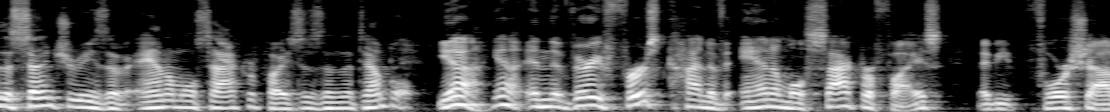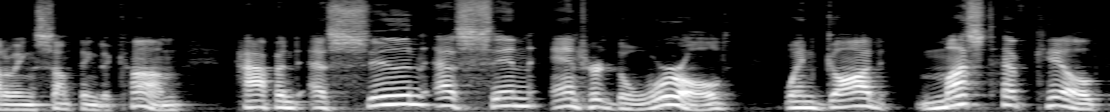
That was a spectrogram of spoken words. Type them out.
the centuries of animal sacrifices in the temple. Yeah, yeah. And the very first kind of animal sacrifice, maybe foreshadowing something to come, happened as soon as sin entered the world when God must have killed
